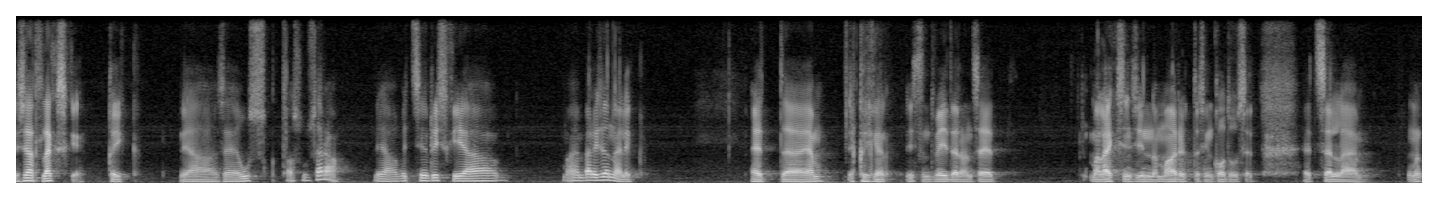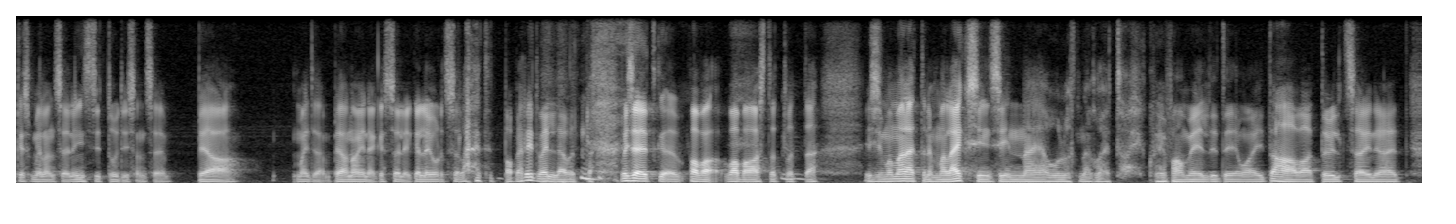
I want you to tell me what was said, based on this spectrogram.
ja sealt läkski kõik ja see usk tasus ära ja võtsin riski ja ma olen päris õnnelik. et äh, jah, ja kõige, issand veider on see, et ma läksin sinna, ma harjutasin kodus, et, et selle, no kes meil on seal instituudis, on see pea, ma ei tea, peanaine, kes oli, kelle juurde sa lähed, et paberid välja võtta või see, et vaba, vaba aastat võtta. ja siis ma mäletan, et ma läksin sinna ja hullult nagu, et oi, kui ebameeldiv teema, ei taha vaata üldse, on ju, et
